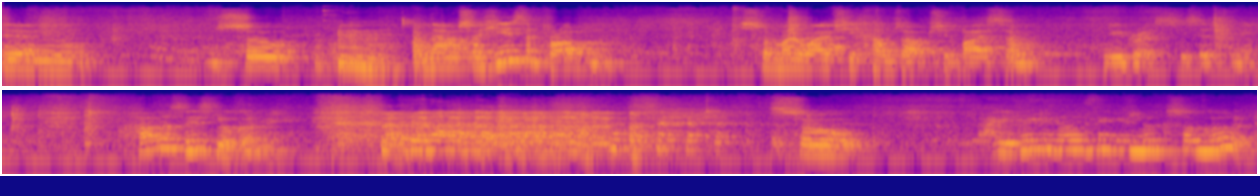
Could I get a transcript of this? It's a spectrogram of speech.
Um, so now, so here's the problem. So my wife, she comes up, she buys some new dress. She says to me, "How does this look on me?" so I really don't think it looks so good.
